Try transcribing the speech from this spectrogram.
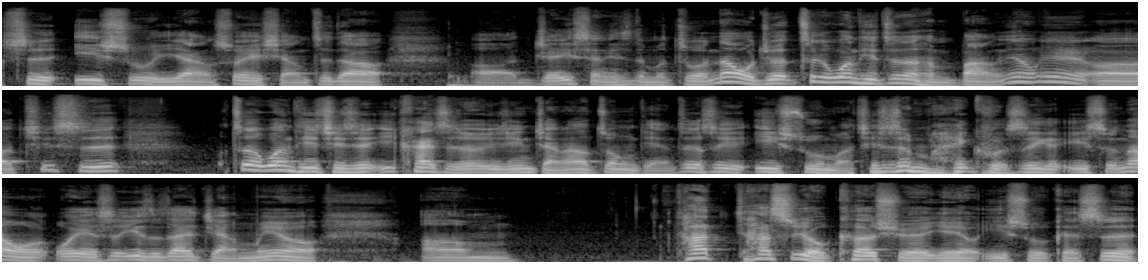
是艺术一样，所以想知道，呃，Jason 你是怎么做？那我觉得这个问题真的很棒，因为因为呃，其实这个问题其实一开始就已经讲到重点，这个是一个艺术嘛。其实买股是一个艺术，那我我也是一直在讲，没有，嗯。它它是有科学也有艺术，可是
